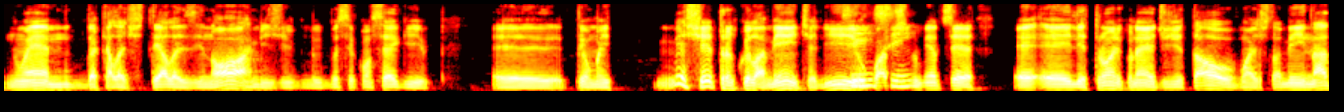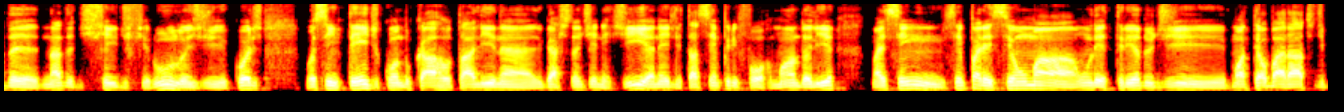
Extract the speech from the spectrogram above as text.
não é daquelas telas enormes, de, você consegue é, ter uma mexer tranquilamente ali. Sim, o quatro sim. instrumentos é, é, é, eletrônico, né? digital, mas também nada, nada de cheio de firulas, de cores. Você entende quando o carro está ali né, gastando energia, né? Ele está sempre informando ali, mas sem, sem parecer uma, um letreiro de motel barato de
